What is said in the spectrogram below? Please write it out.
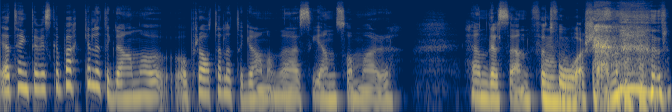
Jag tänkte att vi ska backa lite grann och, och prata lite grann om den här sensommarhändelsen för mm. två år sedan.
